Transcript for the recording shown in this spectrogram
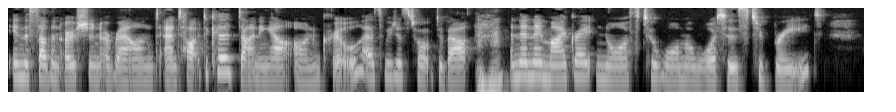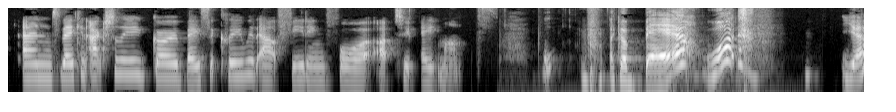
in the southern ocean around Antarctica, dining out on krill, as we just talked about. Mm-hmm. And then they migrate north to warmer waters to breed. And they can actually go basically without feeding for up to eight months. Like a bear? What? Yeah,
